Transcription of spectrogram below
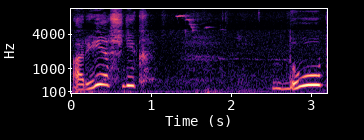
орешник, дуб.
